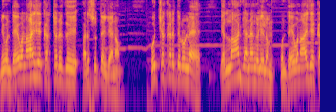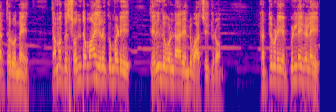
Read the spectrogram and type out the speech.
நீ உன் தேவனாகிய கர்த்தருக்கு பரிசுத்த ஜனம். உச்சக்கரத்தில் உள்ள எல்லா ஜனங்களிலும் உன் தேவனாகிய கர்த்தர் உன்னை தமக்கு சொந்தமாய் இருக்கும்படி தெரிந்து கொண்டார் என்று வாசிக்கிறோம். கர்த்தருடைய பிள்ளைகளை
